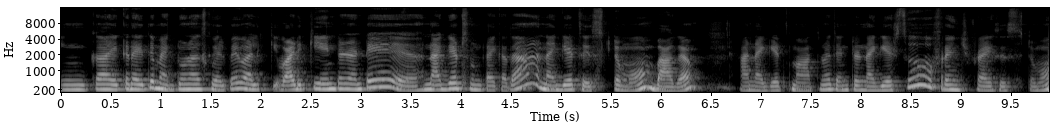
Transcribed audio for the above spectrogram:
ఇంకా ఇక్కడైతే మెక్డొనాల్డ్స్కి వెళ్ళిపోయి వాళ్ళకి వాడికి ఏంటంటే నగ్గెట్స్ ఉంటాయి కదా నగ్గెట్స్ ఇష్టము బాగా. ఆ నగ్గెట్స్ మాత్రమే తింటాడు. నగ్గెట్స్ ఫ్రెంచ్ ఫ్రైస్ ఇష్టము.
